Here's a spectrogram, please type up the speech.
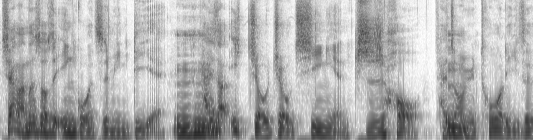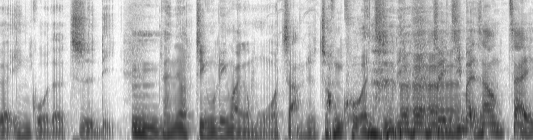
香港那时候是英国殖民地，哎，嗯哼，他一直到一九九七年之后才终于脱离这个英国的治理，嗯，但要进入另外一个魔掌，就是中国的治理。所以基本上在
